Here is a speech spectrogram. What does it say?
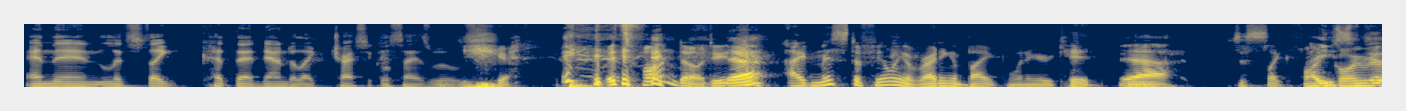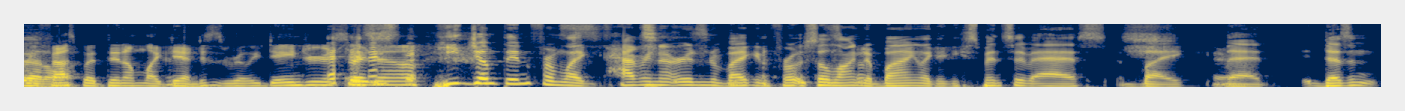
and then let's like cut that down to like tricycle size wheels. Yeah, it's fun though, dude. Yeah? I, I missed the feeling of riding a bike when you're a kid. Yeah. It's just like I fun used to going do really that a fast, but then I'm like, damn, this is really dangerous right now. he jumped in from like having not ridden a bike in for so long to buying like an expensive ass bike Yeah. that it doesn't.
